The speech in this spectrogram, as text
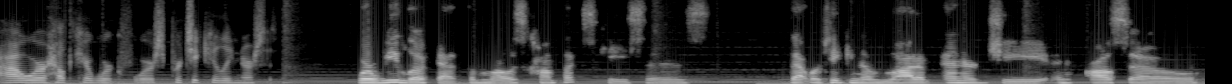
our healthcare workforce, particularly nurses? Where we looked at the most complex cases that were taking a lot of energy and also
